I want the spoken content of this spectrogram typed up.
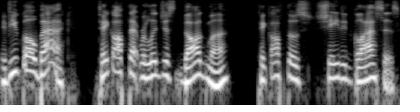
If you go back, take off that religious dogma, take off those shaded glasses,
